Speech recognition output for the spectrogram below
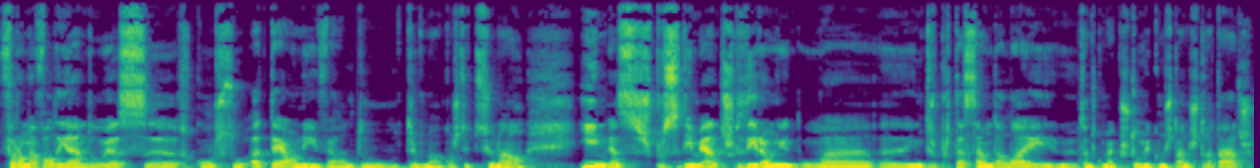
foram avaliando esse recurso até ao nível do Tribunal Constitucional e nesses procedimentos pediram uma uh, interpretação da lei, uh, tanto como é costume e como está nos tratados,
